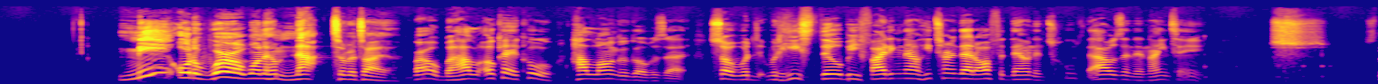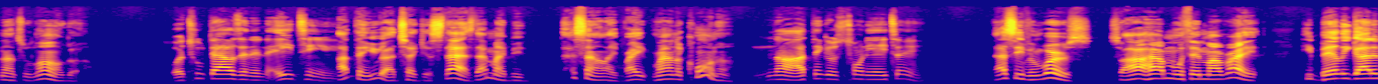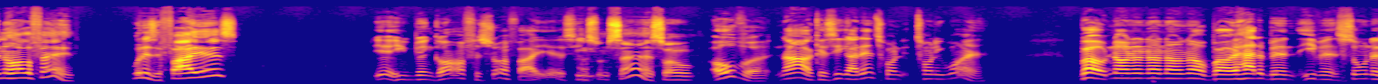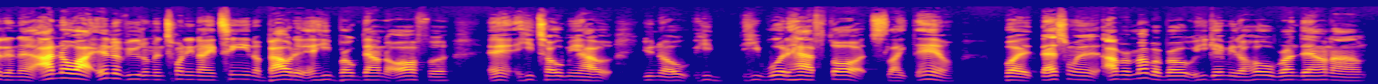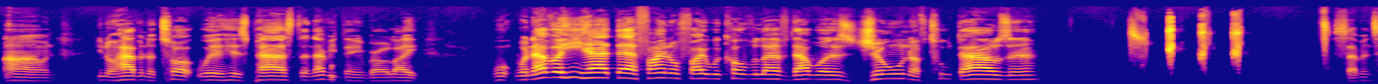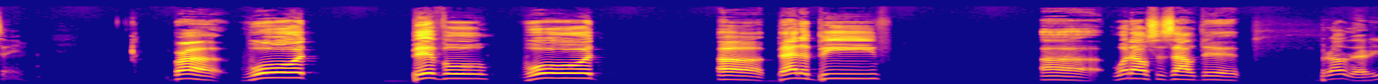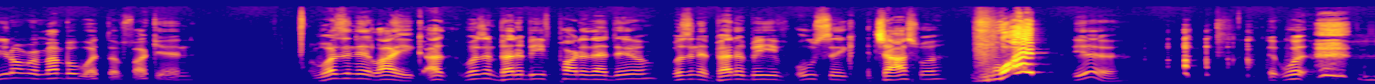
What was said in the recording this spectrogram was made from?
Me or the world wanted him not to retire. bro? But how? Okay, cool. How long ago was that? So would would he still be fighting now? He turned that offer down in 2019 It's not too long ago. or 2018. I think you gotta check your stats. That might be. That sound like right around the corner. Nah, I think it was 2018. That's even worse. So I, I'm within my right. He barely got in the Hall of Fame. What is it? Five years? Yeah, he's been gone for sure five years. He That's what I'm saying. So over. Nah, because he got in 20, 21. Bro, no, no, no, no, no, bro. It had to been even sooner than that. I know I interviewed him in 2019 about it, and he broke down the offer, and he told me how you know he he would have thoughts like, damn. But that's when I remember, bro. He gave me the whole rundown on on you know having a talk with his past and everything, bro. Like wh- whenever he had that final fight with Kovalev, that was June of 2000. 17. Bruh, Ward, Bivol, Ward, uh, Beterbiev. Uh, what else is out there? Brother, you don't remember what the fucking wasn't it like I wasn't Beterbiev part of that deal? Wasn't it Beterbiev, Usyk, Joshua? What? Yeah. It what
